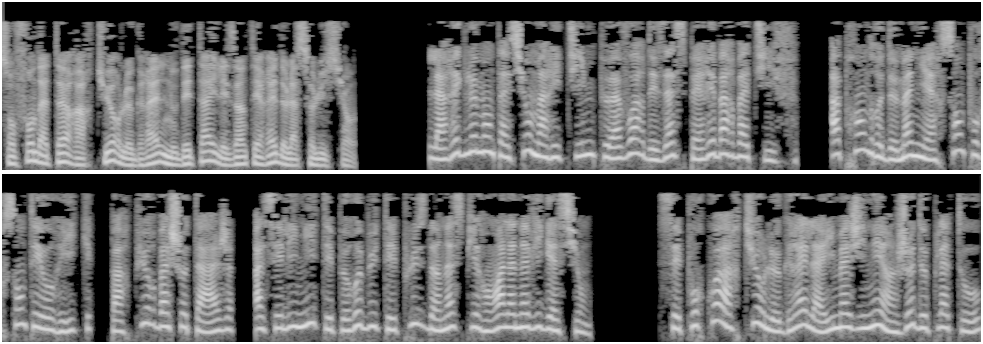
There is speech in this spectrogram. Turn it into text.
Son fondateur Arthur Le Grel nous détaille les intérêts de la solution. La réglementation maritime peut avoir des aspects rébarbatifs. Apprendre de manière 100% théorique, par pur bachotage, a ses limites et peut rebuter plus d'un aspirant à la navigation. C'est pourquoi Arthur Le Grel a imaginé un jeu de plateau,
